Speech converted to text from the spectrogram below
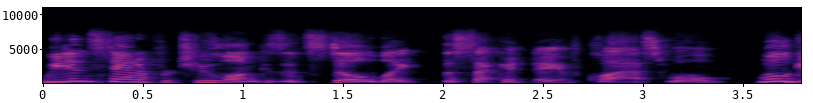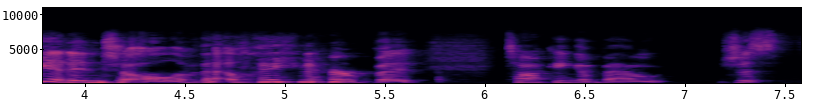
we didn't stand up for too long because it's still like the second day of class. Well, we'll get into all of that later, but talking about just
